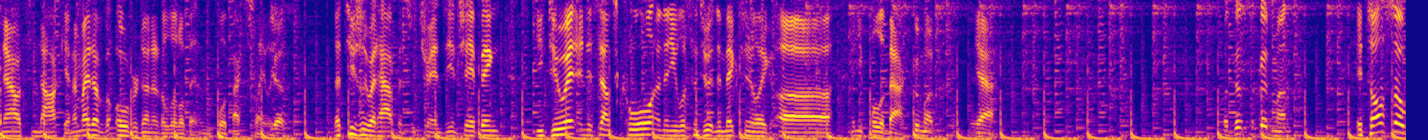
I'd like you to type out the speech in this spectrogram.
Now it's knocking. I might have overdone it a little bit. Me pull it back slightly. Yes. That's usually what happens with transient shaping. You do it and it sounds cool, and then you listen to it in the mix and you're like, uh, and you pull it back. Too much. Yeah. But this is good, man. It's also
